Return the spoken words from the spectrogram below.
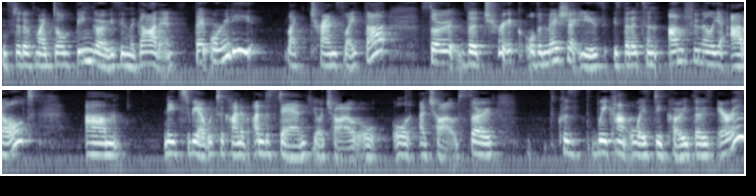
instead of my dog bingo is in the garden. They already like translate that. So the trick or the measure is, is that it's an unfamiliar adult um, needs to be able to kind of understand your child or, or a child. So, because we can't always decode those errors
